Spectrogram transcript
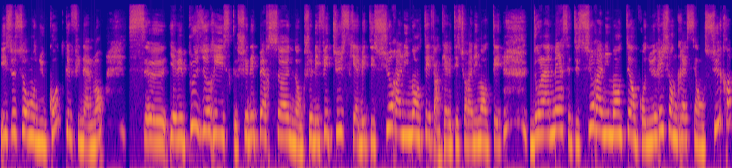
Ils se sont rendus compte que finalement, il y avait plus de risques chez les personnes, donc chez les fœtus qui avaient été suralimentés, enfin qui avaient été suralimentés, dont la mère s'était suralimentée en produits riches en graisse et en sucre,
